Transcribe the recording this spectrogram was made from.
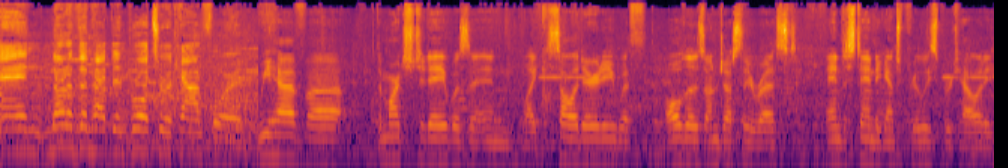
and none of them have been brought to account for it. We have uh, the march today was in like solidarity with all those unjustly arrested and to stand against police brutality.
